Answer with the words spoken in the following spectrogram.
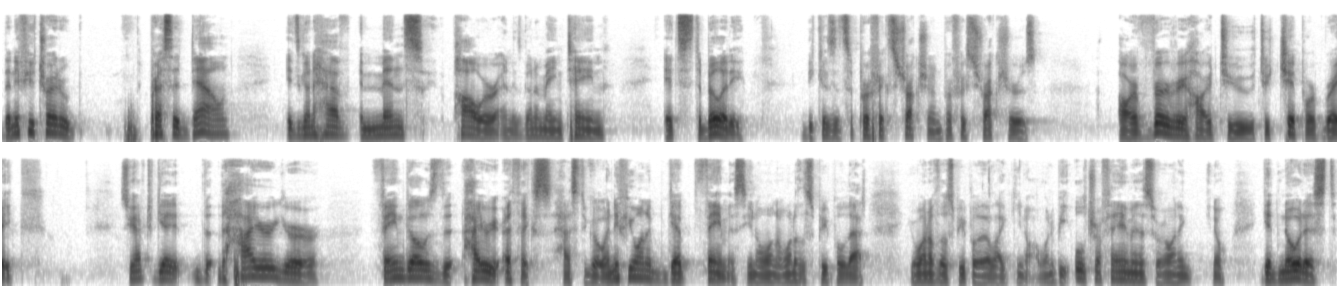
then if you try to press it down, it's going to have immense power and it's going to maintain its stability because it's a perfect structure and perfect structures are very, very hard to, to chip or break. So you have to get, the, the higher your fame goes, the higher your ethics has to go. And if you want to get famous, you know, one, one of those people that you're one of those people that are like, you know, I want to be ultra famous or I want to, you know, get noticed,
